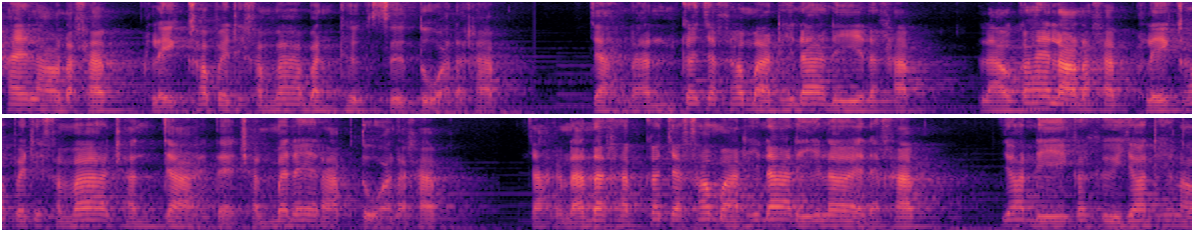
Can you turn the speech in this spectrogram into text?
ให้เรานะครับ คลิกเข้าไปที่คำว่าบันทึกซื้อตั๋วนะครับ จากนั้นก็จะเข้ามาที่หน้านี้นะครับแล้วก็ให้เรานะครับ คลิกเข้าไปที่คำว่าฉันจ่าย แต่ฉันไม่ได้รับตั๋วนะครับ จากนั้นนะครับก็จะเข้ามาที่หน้านี้เลยนะครับ ยอดนี้ก็คือยอดที่เรา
